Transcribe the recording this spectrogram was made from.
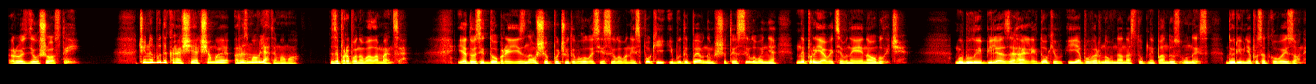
Розділ шостий. Чи не буде краще, якщо ми розмовлятимемо? запропонувала Менса. Я досить добре її знав, щоб почути в голосі силований спокій і бути певним, що те силування не проявиться в неї на обличчі. Ми були біля загальних доків, і я повернув на наступний пандус униз, до рівня посадкової зони.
